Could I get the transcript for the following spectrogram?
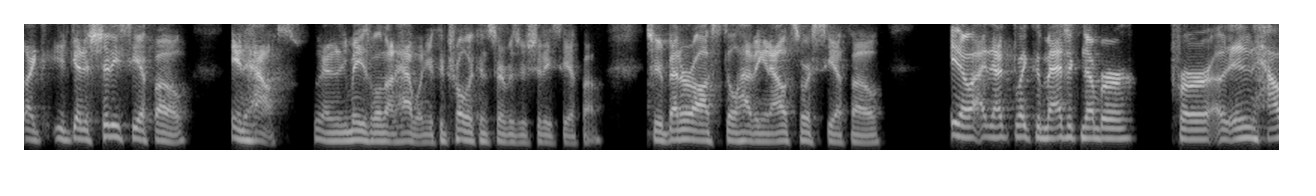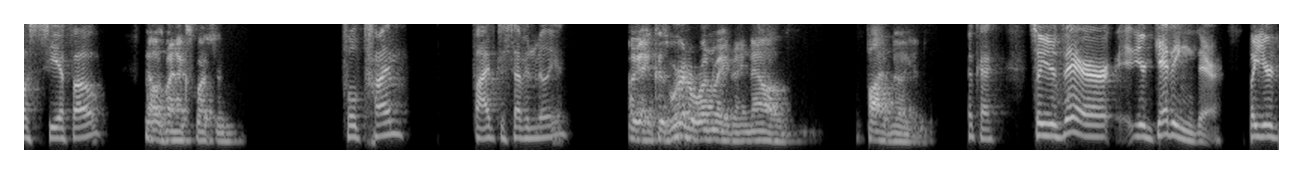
like you'd get a shitty CFO in house, and you may as well not have one. Your controller can serve as your shitty CFO. So you're better off still having an outsourced CFO. You know, I, I like the magic number for an in-house CFO. That was my next question. Full time, five to seven million. Okay, because we're at a run rate right now of five million. Okay, so you're there. You're getting there, but your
